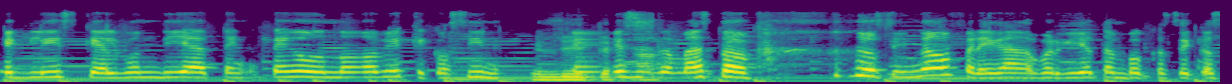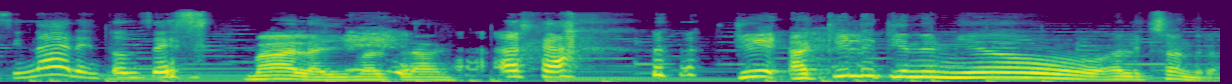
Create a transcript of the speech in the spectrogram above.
checklist que algún día ten- tengo un novio que cocine. Literal. Eso es lo más top. O si no, fregado, porque yo tampoco sé cocinar, entonces, Mal ahí, mal plan. ajá. ¿Qué, ¿A qué le tiene miedo Alexandra?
